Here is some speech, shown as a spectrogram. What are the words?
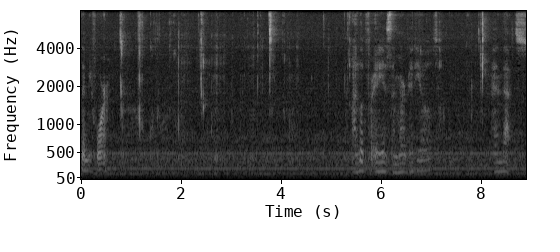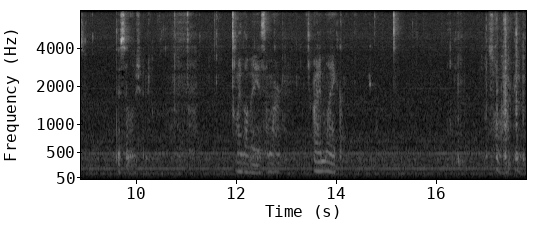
than before. I look for ASMR videos, and that's the solution. I love ASMR. I'm like happy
